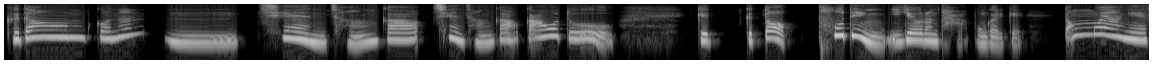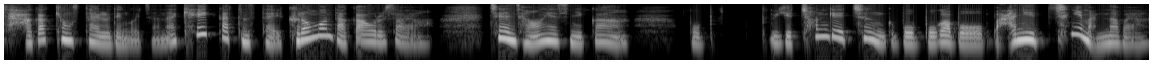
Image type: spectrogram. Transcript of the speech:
그 다음 거는 음 첸청가오 첸청가오 가오도 이렇게 그 떡, 푸딩 이 계열은 다 뭔가 이렇게 떡 모양의 사각형 스타일로 된 거 있잖아요. 케이크 같은 스타일 그런 건 다 가오를 써요. 첸청 했으니까 뭐 이게 1000 개의 층그뭐 뭐가 뭐 많이 층이 많나 봐요.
